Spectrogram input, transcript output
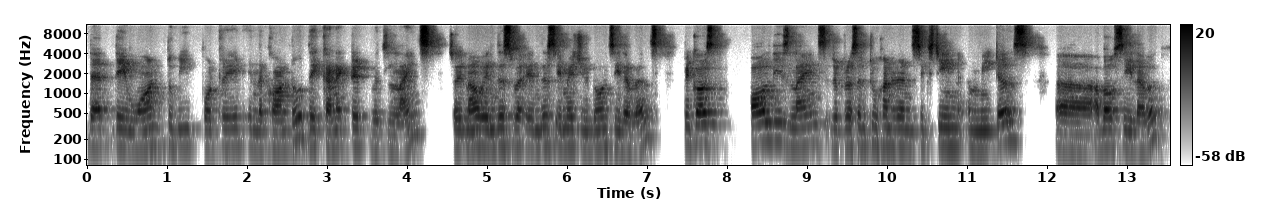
that they want to be portrayed in the contour they connect it with lines. So now in this in this image you don't see the wells because all these lines represent 216 meters uh, above sea level.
